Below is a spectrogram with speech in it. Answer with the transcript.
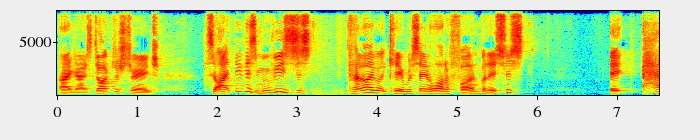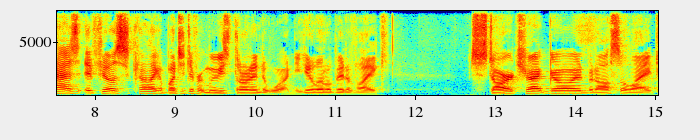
All right, guys. Doctor Strange. So I think this movie is just kind of like what Kade was saying, a lot of fun, but it's just it has it feels kind of like a bunch of different movies thrown into one. You get a little bit of like Star Trek going, but also like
